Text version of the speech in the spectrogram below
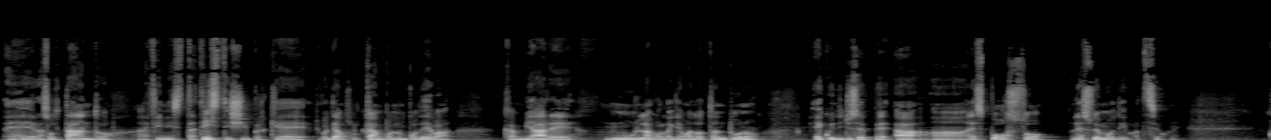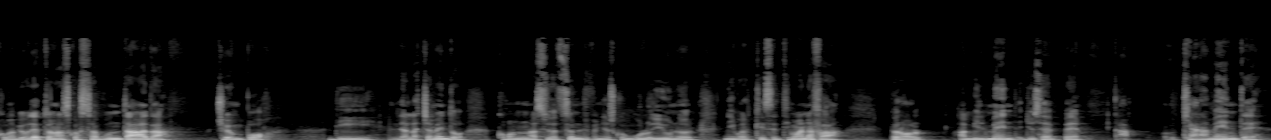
era soltanto ai fini statistici perché, ricordiamo, sul campo non poteva cambiare nulla con la chiamata 81 e quindi Giuseppe ha, ha esposto le sue motivazioni. Come abbiamo detto nella scorsa puntata, c'è un po' di, di allacciamento con la situazione di Francesco Gullo Junior di qualche settimana fa, però abilmente Giuseppe ha chiaramente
